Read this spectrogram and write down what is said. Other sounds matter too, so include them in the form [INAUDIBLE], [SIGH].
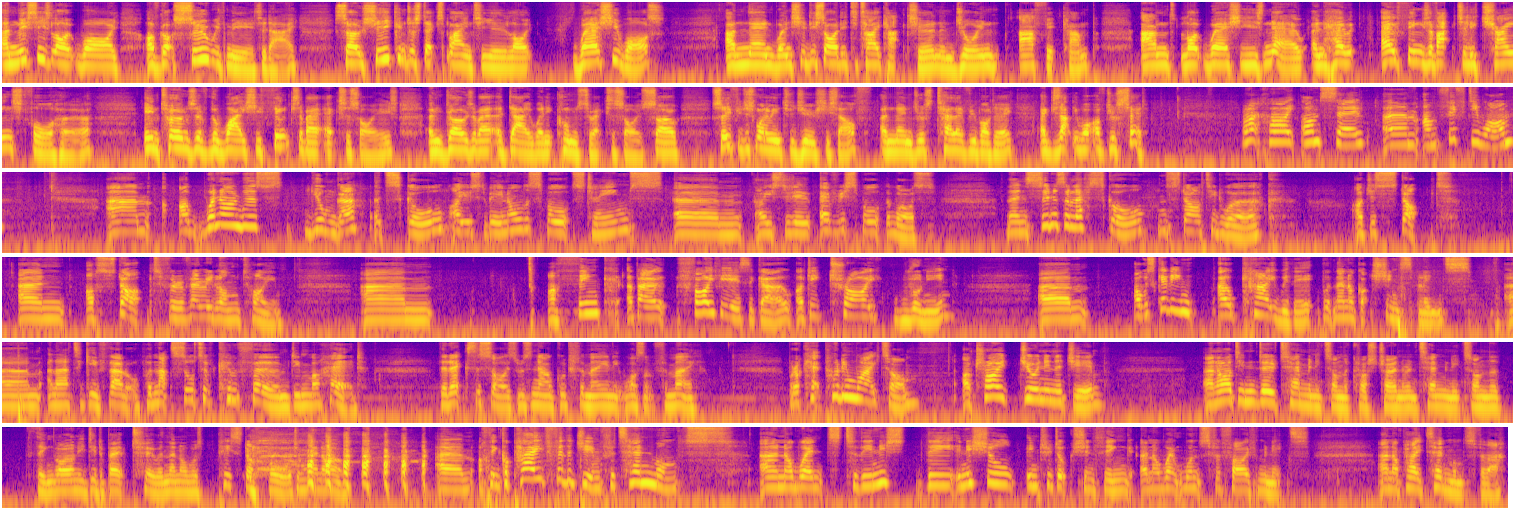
And this is like why I've got Sue with me here today. So she can just explain to you, like, where she was, and then when she decided to take action and join our fit camp, and like where she is now, and how how things have actually changed for her in terms of the way she thinks about exercise and goes about a day when it comes to exercise. So, so if you just want to introduce yourself and then just tell everybody exactly what I've just said. Right, hi, I'm Sue. Um, I'm 51. Um, I, when I was younger at school, I used to be in all the sports teams. Um, I used to do every sport there was. Then, as soon as I left school and started work, I just stopped. And I stopped for a very long time. Um, I think about five years ago, I did try running. Um, I was getting okay with it, but then I got shin splints um, and I had to give that up. And that sort of confirmed in my head that exercise was now good for me and it wasn't for me. But I kept putting weight on. I tried joining a gym and I didn't do 10 minutes on the cross trainer and 10 minutes on the thing. I only did about two and then I was pissed off bored and went home. [LAUGHS] Um, I think I paid for the gym for 10 months and I went to the, init- the initial introduction thing and I went once for five minutes and I paid 10 months for that.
